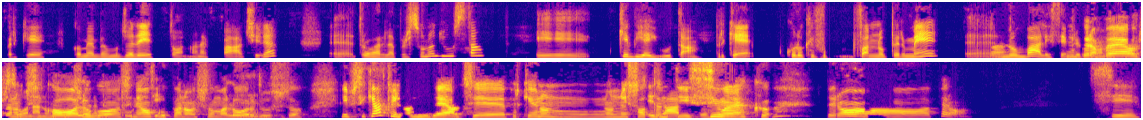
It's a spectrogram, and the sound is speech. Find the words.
perché come abbiamo già detto non è facile eh, trovare la persona giusta e che vi aiuta, perché quello che f- fanno per me eh, Eh, non vale Un sempre un'altra terapeuta, uno persona, psicologo, se ne occupano, insomma, loro, Eh, giusto? Gli psichiatri non ho idea se- perché io non, non ne so esatto, tantissimo, ecco. Però, però, sì.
